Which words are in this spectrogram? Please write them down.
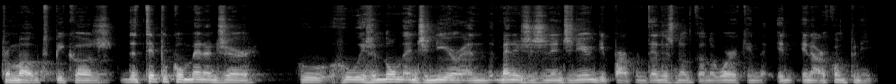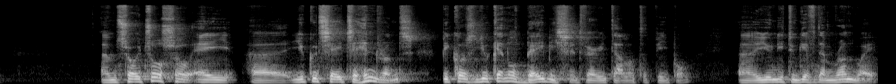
promote because the typical manager who, who is a non-engineer and manages an engineering department, that is not going to work in, in, in our company. Um, so it's also a, uh, you could say it's a hindrance because you cannot babysit very talented people. Uh, you need to give them runway.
